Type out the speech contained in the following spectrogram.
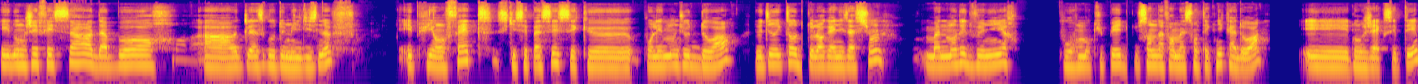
Et donc j'ai fait ça d'abord à Glasgow 2019, et puis en fait, ce qui s'est passé, c'est que pour les mondiaux de Doha, le directeur de l'organisation m'a demandé de venir pour m'occuper du centre d'information technique à Doha. Et donc j'ai accepté.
